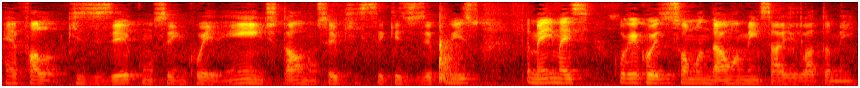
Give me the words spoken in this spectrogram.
é, falou, quis dizer com ser incoerente e tal, não sei o que você quis dizer com isso também, mas qualquer coisa é só mandar uma mensagem lá também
